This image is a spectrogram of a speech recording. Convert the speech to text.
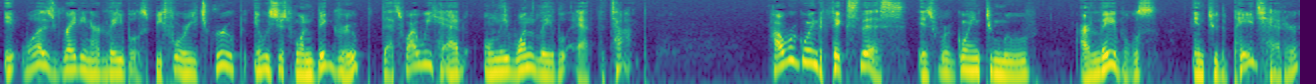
it was writing our labels before each group. It was just one big group. That's why we had only one label at the top. How we're going to fix this is we're going to move our labels into the page header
